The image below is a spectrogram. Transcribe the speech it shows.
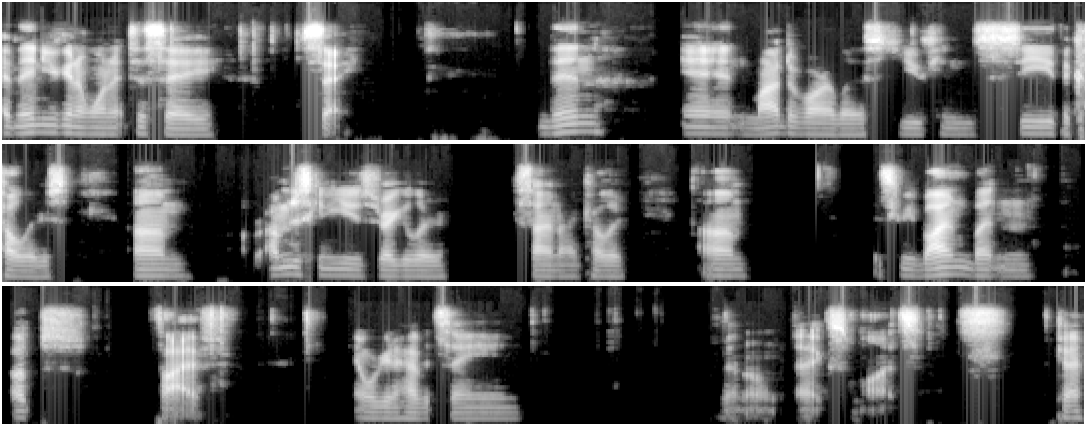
and then you're going to want it to say say. Then in my Dvar list you can see the colors um, I'm just going to use regular cyanide color. Um, it's going to be bottom button ups 5. And we're going to have it saying Venom X mods. Okay,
